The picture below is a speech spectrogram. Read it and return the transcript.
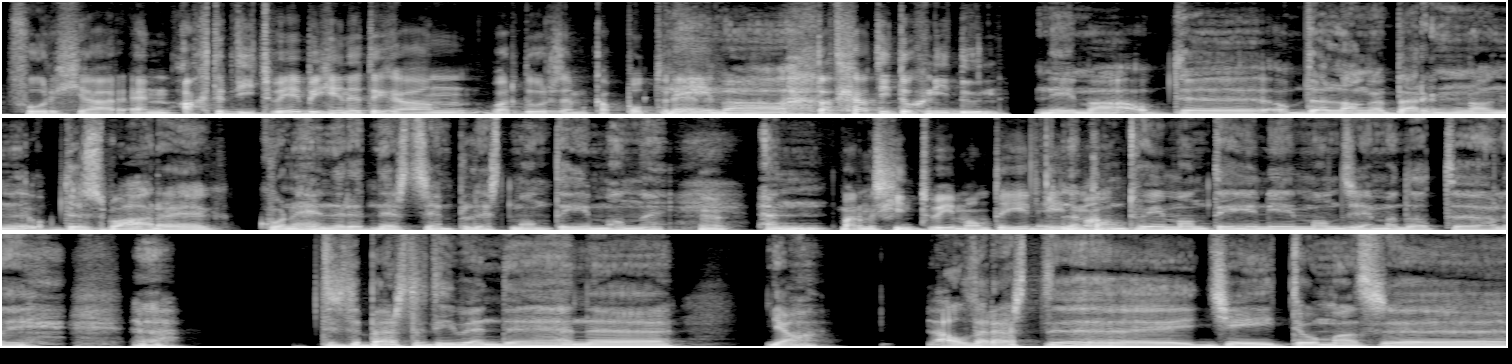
vorig jaar. En achter die twee beginnen te gaan, waardoor ze hem kapot rijden. Nee, maar Dat gaat hij toch niet doen? Nee, maar op de, op de lange bergen, op de zware konijnenritten is het simpel, is het man tegen man. En Maar misschien twee man tegen één dat man. kan twee man tegen één man zijn, maar dat, eh, ja, het is de beste die wint. Hè. En eh, ja, al de rest, eh, Jay Thomas, eh,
